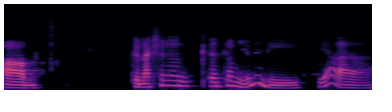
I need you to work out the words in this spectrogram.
Um, connection and, and community. Yeah.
